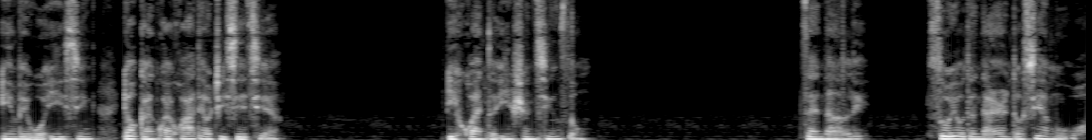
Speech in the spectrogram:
因为我一心要赶快花掉这些钱，以换得一身轻松。在那里，所有的男人都羡慕我，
